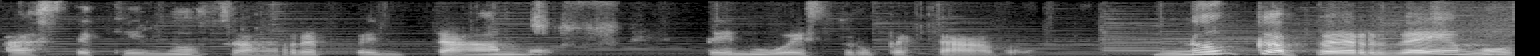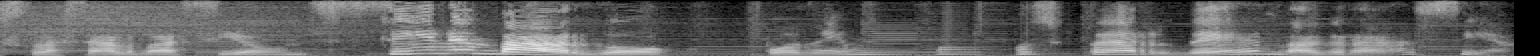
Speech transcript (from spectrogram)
hasta que nos arrepentamos de nuestro pecado. Nunca perdemos la salvación. Sin embargo, podemos perder la gracia.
